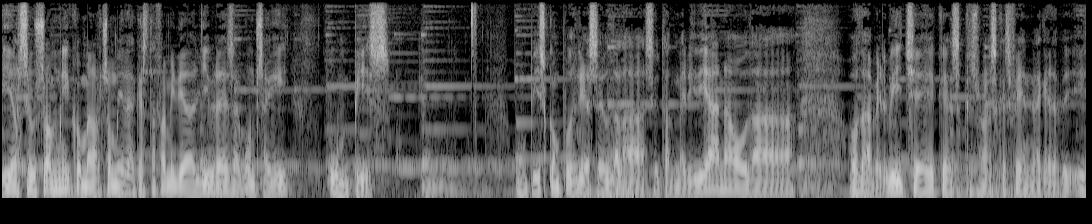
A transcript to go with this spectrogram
I el seu somni, com el somni d'aquesta família del llibre, és aconseguir un pis. Un pis com podria ser el de la ciutat meridiana o de, o de Belviche, que, és, que són els que es feien en aquella... I,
